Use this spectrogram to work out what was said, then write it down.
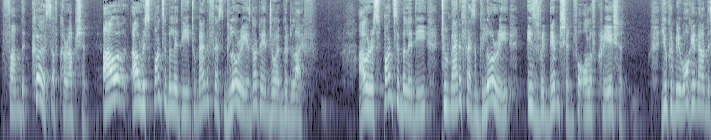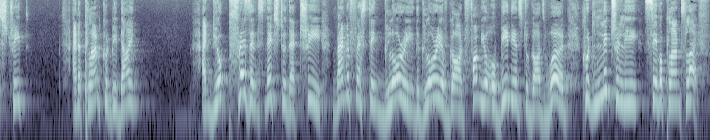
from the curse of corruption. Our, our responsibility to manifest glory is not to enjoy a good life. Our responsibility to manifest glory is redemption for all of creation. You could be walking down the street and a plant could be dying. And your presence next to that tree, manifesting glory, the glory of God from your obedience to God's word, could literally save a plant's life.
